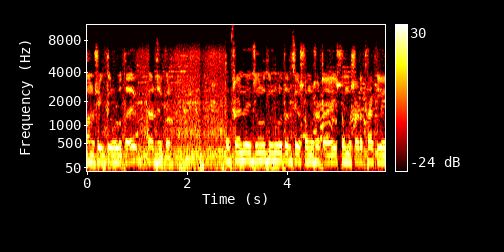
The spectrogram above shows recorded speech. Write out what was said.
মানসিক দুর্বলতায় কার্যকর। তো ফ্রেন্ড এই যৌন দুর্বলতার যে সমস্যাটা, এই সমস্যাটা থাকলে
